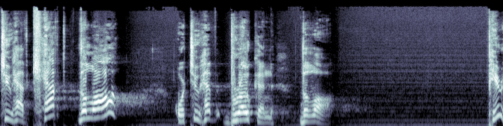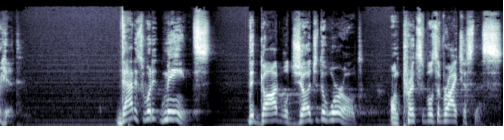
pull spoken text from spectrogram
to have kept the law or to have broken the law. Period. That is what it means that God will judge the world on principles of righteousness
